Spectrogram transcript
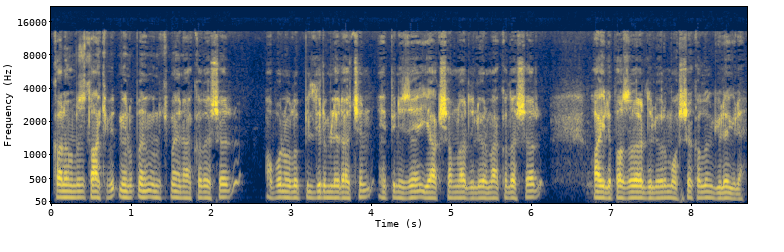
Kanalımızı takip etmeyi unutmayın, unutmayın arkadaşlar. Abone olup bildirimleri açın. Hepinize iyi akşamlar diliyorum arkadaşlar. Hayırlı pazarlar diliyorum. Hoşçakalın. Güle güle.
